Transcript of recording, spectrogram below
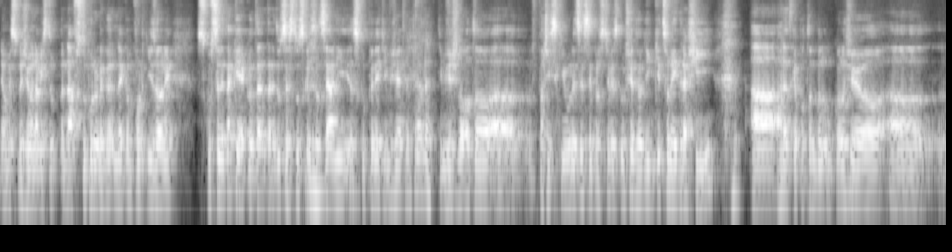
Jo, my jsme že jo, na, výstup, na vstupu do nekomfortní zóny zkusili taky jako tady, tady tu cestu skrz mm. sociální skupiny tím, že, tím, že šlo o to uh, v pařížské ulici si prostě vyzkoušet hodinky co nejdražší a, a hnedka potom byl úkol, že jo, uh,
